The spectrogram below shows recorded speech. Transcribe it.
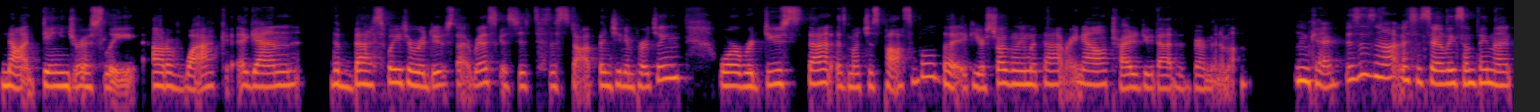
not dangerously out of whack. Again, the best way to reduce that risk is just to stop binging and purging or reduce that as much as possible. But if you're struggling with that right now, try to do that at the bare minimum. Okay, this is not necessarily something that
